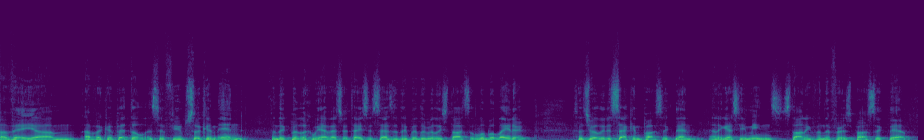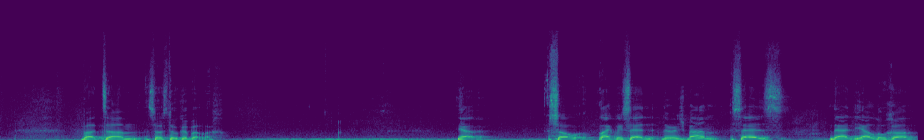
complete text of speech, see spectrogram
of a um, of a kapitel. It's a few psukim in from the Kpilach we have. That's what Taisa says, that the Kpilach really starts a little bit later. So it's really the second pasuk then, and I guess he means starting from the first pasuk there. But um, so it's two Kpilach. Yeah. So, like we said, the Rashbam says that Yalucha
